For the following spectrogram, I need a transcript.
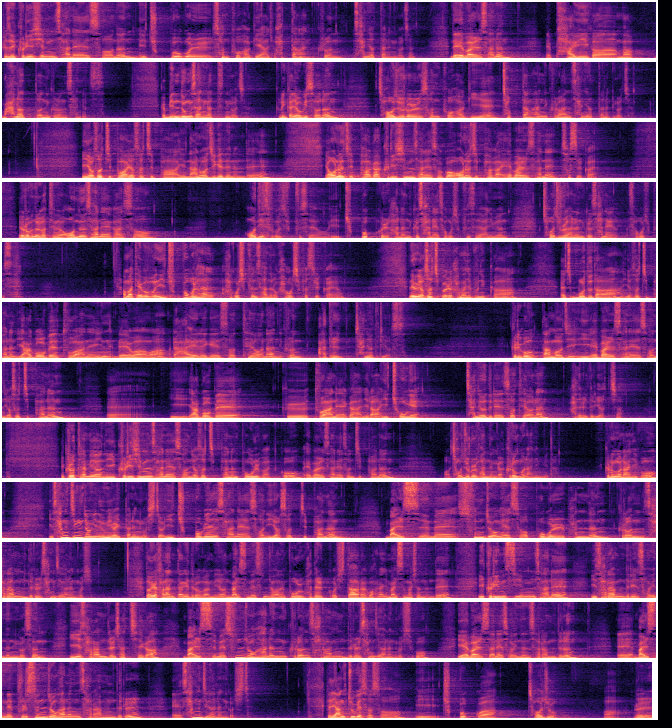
그래서 이 그리심산에서는 이 축복을 선포하기에 아주 합당한 그런 산이었다는 거죠. 근데 에발산은 바위가 막 많았던 그런 산이었어요. 그러니까 민둥산 같은 거죠. 그러니까 여기서는 저주를 선포하기에 적당한 그러한 산이었다는 거죠. 이 여섯 지파와 여섯 지파 나누어지게 되는데 어느 지파가 그리심산에 서고 어느 지파가 에발산에 섰을까요? 여러분들 같으면 어느 산에 가서 어디 서고 싶으세요? 이 축복을 하는 그 산에 서고 싶으세요? 아니면 저주를 하는 그 산에 서고 싶으세요? 아마 대부분 이 축복을 하고 싶은 산으로 가고 싶었을까요? 근데 그 여섯 지파를 가만히 보니까 모두 다 여섯 지파는 야곱의 두 아내인 레와와 라헬에게서 태어난 그런 아들 자녀들이었어. 그리고 나머지 이 에발산에 선 여섯 지파는 이 야곱의 그 두 아내가 아니라 이 종의 자녀들에서 태어난 아들들이었죠. 그렇다면 이 그리심산에 선 여섯 지파는 복을 받고 에발산에 선 지파는 어, 저주를 받는가 그런 건 아닙니다. 그런 건 아니고 이 상징적인 의미가 있다는 것이죠. 이 축복의 산에 선 이 여섯 지파는 말씀에 순종해서 복을 받는 그런 사람들을 상징하는 것입니다. 너희가 가난 땅에 들어가면 말씀에 순종하면 복을 받을 것이다라고 하나님 말씀하셨는데 이 그림심 산에 이 사람들이 서 있는 것은 이 사람들 자체가 말씀에 순종하는 그런 사람들을 상징하는 것이고 예발산에 서 있는 사람들은 예, 말씀에 불순종하는 사람들을 예, 상징하는 것이죠. 그래서 양쪽에 서서 이 축복과 저주를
